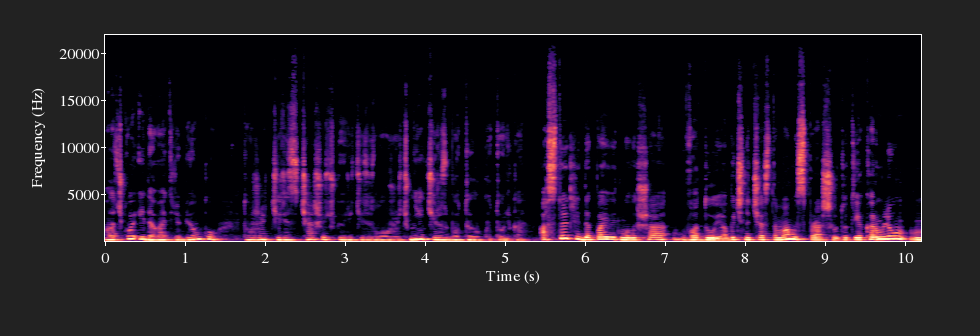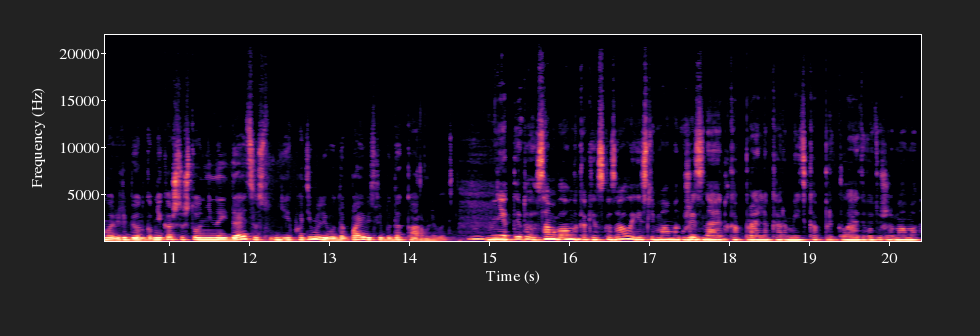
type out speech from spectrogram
молочко и давать ребенку тоже через чашечку или через ложечку, не через бутылку только. А стоит ли допаивать малыша водой? Обычно часто мамы спрашивают, вот я кормлю ребенка, мне кажется, что он не наедается, необходимо ли его допаивать, либо докармливать? Нет, это самое главное, как я сказала, если мама уже знает, как правильно кормить, как прикладывать, уже мама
